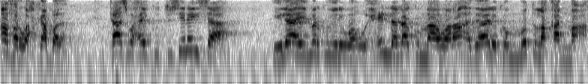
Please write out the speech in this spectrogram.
afar wax ka badan. Taas waxay ku tusinaysaa ilaahay markuu yidhi wa uxilla lakum maa waraa'a dalikum muطlaqan ma ah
